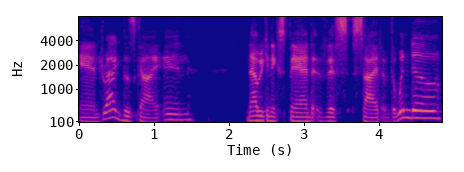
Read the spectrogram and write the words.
and drag this guy in. Now we can expand this side of the window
